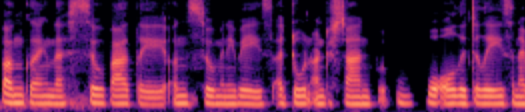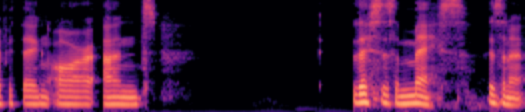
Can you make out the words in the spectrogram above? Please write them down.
bungling this so badly on so many ways. I don't understand what all the delays and everything are, and this is a mess, isn't it?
